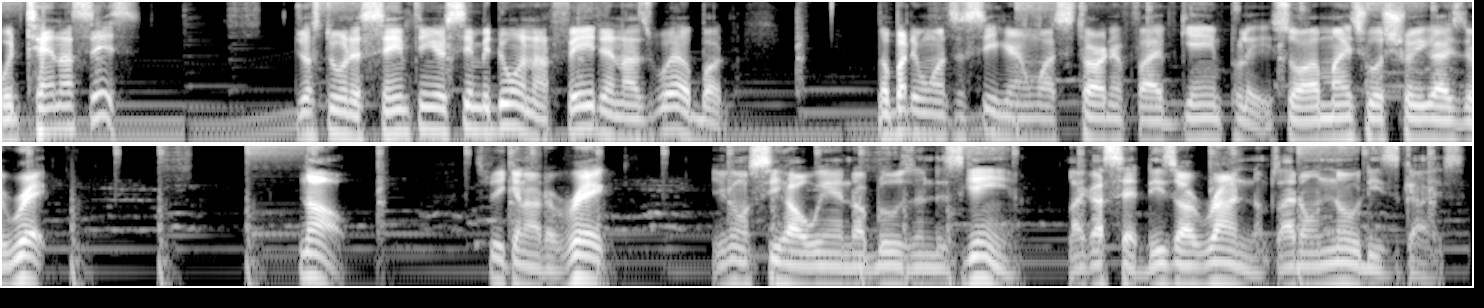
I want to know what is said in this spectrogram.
with 10 assists. Just doing the same thing you see me doing on fading as well, but nobody wants to sit here and watch starting five gameplay, so I might as well show you guys the rec. Now, Speaking of the rec, you're gonna see how we end up losing this game. Like I said, these are randoms. I don't know these guys.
